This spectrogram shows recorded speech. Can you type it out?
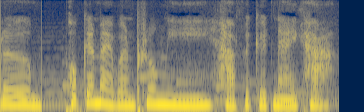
เริ่ม พบกันใหม่วันพรุ่งนี้ Have a good night ค่ะ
